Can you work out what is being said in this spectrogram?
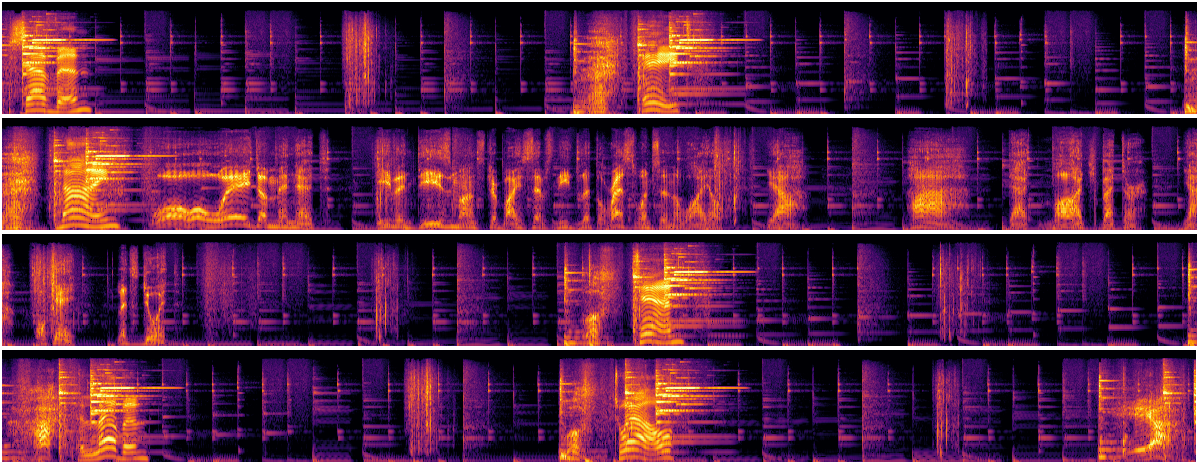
seven, eight, nine, Whoa, whoa, wait a minute. Even these monster biceps need little rest once in a while. Yeah. Ah, that much better. Yeah, okay, let's do it. Oof. Eleven. Oof. twelve, Yeah.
